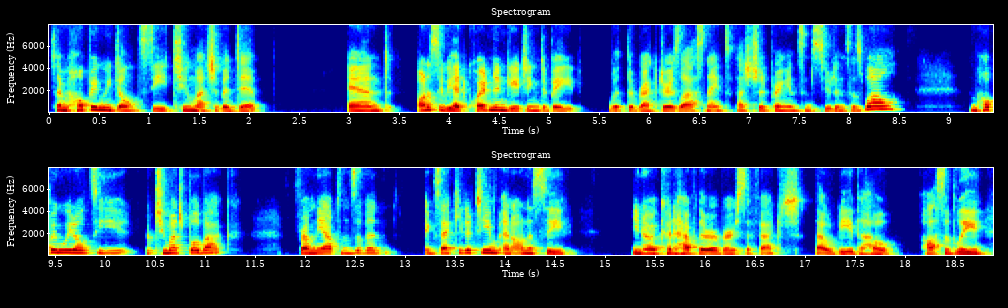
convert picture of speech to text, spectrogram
So I'm hoping we don't see too much of a dip. And honestly, we had quite an engaging debate with the rectors last night, so that should bring in some students as well. I'm hoping we don't see too much blowback from the absence of an executive team. And honestly, you know, it could have the reverse effect. That would be the hope. Possibly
